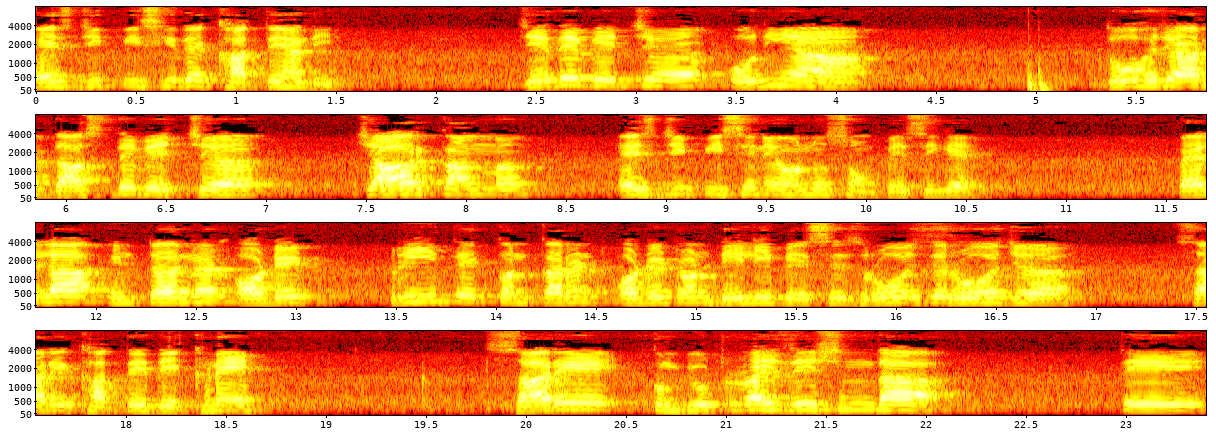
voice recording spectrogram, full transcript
ਐਸਜੀਪੀਸੀ ਦੇ ਖਾਤਿਆਂ ਦੀ, ਜਿਹਦੇ ਵਿੱਚ ਉਹਦੀਆਂ 2010 ਦੇ ਵਿੱਚ ਚਾਰ ਕੰਮ ਐਸਜੀਪੀਸੀ ਨੇ ਉਹਨੂੰ ਸੌਂਪੇ ਸੀਗੇ। ਪਹਿਲਾ ਇੰਟਰਨਲ ਆਡਿਟ ਪ੍ਰੀ ਤੇ concurrent audit on daily basis ਰੋਜ਼ ਦੇ ਰੋਜ਼ ਸਾਰੇ ਖਾਤੇ ਦੇਖਣੇ ਸਾਰੇ ਕੰਪਿਊਟਰਾਈਜੇਸ਼ਨ ਦਾ ਤੇ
